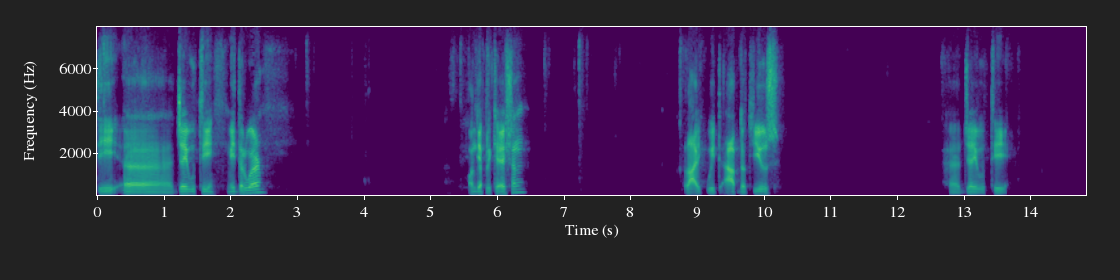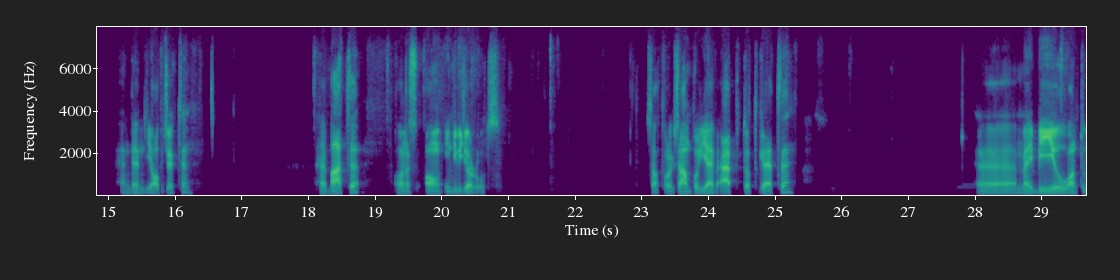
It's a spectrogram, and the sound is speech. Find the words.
the uh, JWT middleware on the application, like with app.use, uh, JWT, and then the object, uh, but on, on individual routes. So for example, you have app.get uh, maybe you want to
